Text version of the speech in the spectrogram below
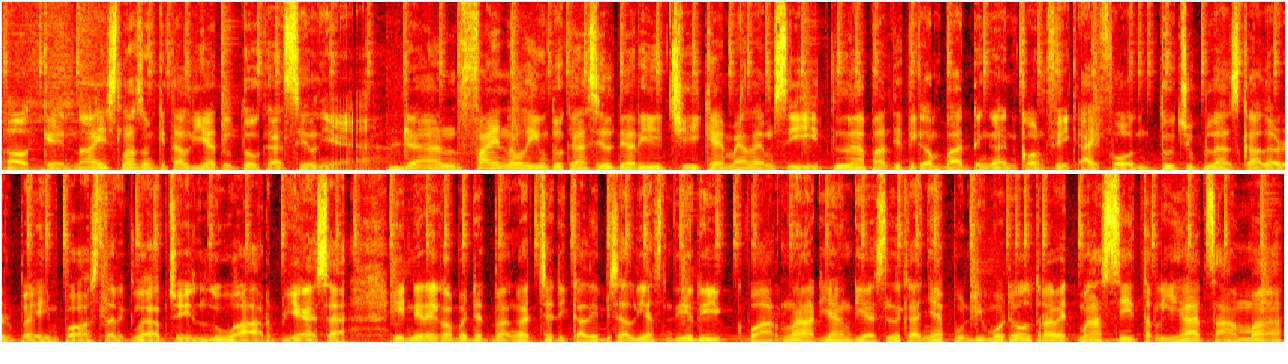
Oke nice. Langsung kita lihat untuk hasilnya. Dan finally untuk hasil dari Gcam LMC 8.4 dengan config iPhone 17 color by imposter gelap cuy luar biasa. Ini recommended banget. Jadi kalian bisa lihat sendiri warna yang dihasilkannya pun di mode ultrawide masih terlihat sama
